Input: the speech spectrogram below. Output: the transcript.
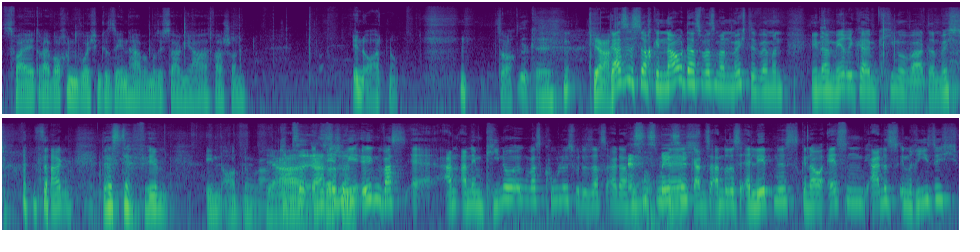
zwei, drei Wochen, wo ich ihn gesehen habe, muss ich sagen, ja, es war schon in Ordnung. so. Okay. Ja. Das ist doch genau das, was man möchte, wenn man in Amerika im Kino war. Dann möchte man sagen, dass der Film in Ordnung war. Ja, Gibt's irgendwie irgendwas äh, an, an dem Kino irgendwas Cooles, wo du sagst, Alter, essensmäßig, äh, ganz anderes Erlebnis, genau, Essen, alles in riesig.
